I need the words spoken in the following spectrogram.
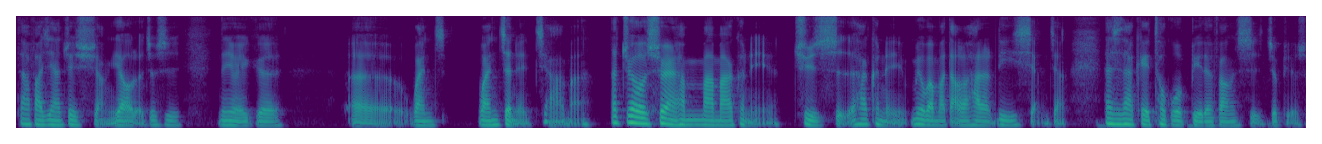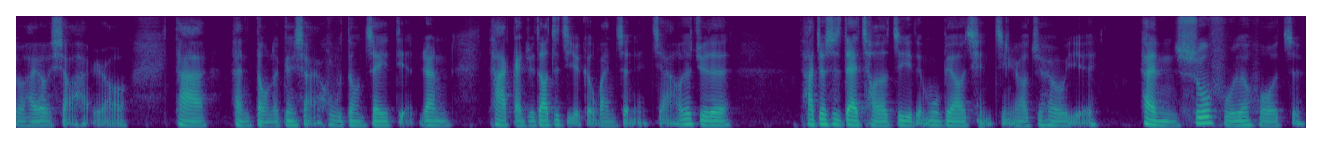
他发现他最想要的就是能有一个呃完完整的家嘛。那最后虽然他妈妈可能也去世了，他可能也没有办法达到他的理想，这样，但是他可以透过别的方式，就比如说还有小孩，然后他很懂得跟小孩互动这一点，让他感觉到自己有个完整的家。我就觉得他就是在朝着自己的目标前进，然后最后也很舒服的活着。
